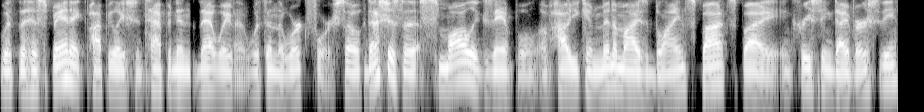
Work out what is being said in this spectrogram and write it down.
with the Hispanic population tapping in that way uh, within the workforce. So that's just a small example of how you can minimize blind spots by increasing diversity,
